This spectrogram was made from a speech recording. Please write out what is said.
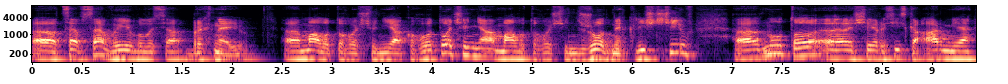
Е, Це все виявилося брехнею. Е, Мало того, що ніякого оточення, мало того, що жодних кліщів. е, Ну то ще й російська армія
